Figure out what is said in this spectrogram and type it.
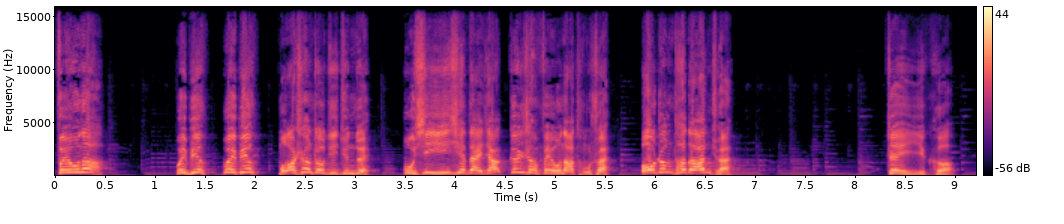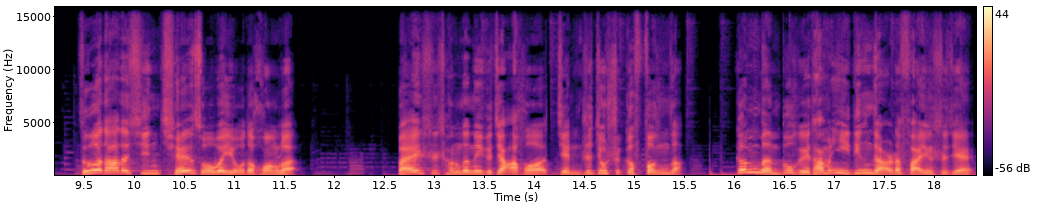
菲欧娜，卫兵，卫兵，马上召集军队，不惜一切代价跟上菲欧娜统帅，保证她的安全。这一刻，泽达的心前所未有的慌乱。白石城的那个家伙简直就是个疯子，根本不给他们一丁点的反应时间，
